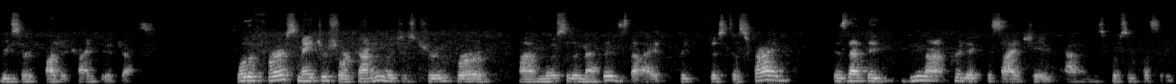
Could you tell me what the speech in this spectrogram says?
research project trying to address? Well, the first major shortcoming, which is true for uh, most of the methods that I just described, is that they do not predict the side chain atoms for simplicity.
